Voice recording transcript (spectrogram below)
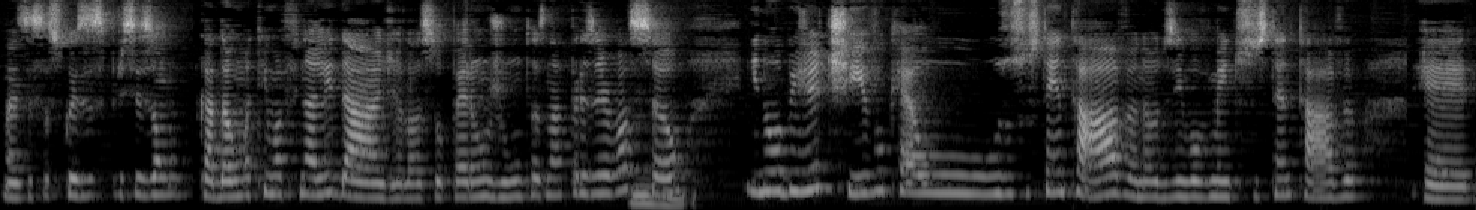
mas essas coisas precisam são, cada uma tem uma finalidade, elas operam juntas na preservação uhum. e no objetivo que é o uso sustentável, né, o desenvolvimento sustentável é,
